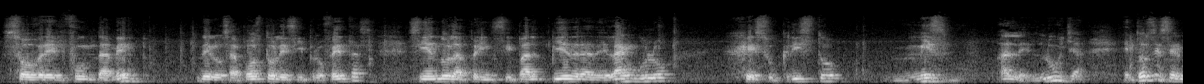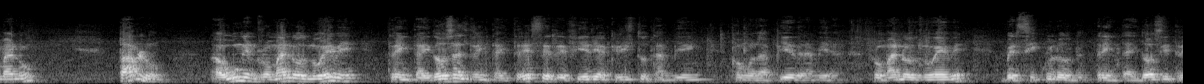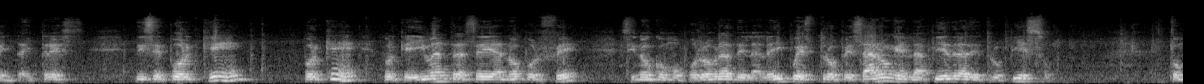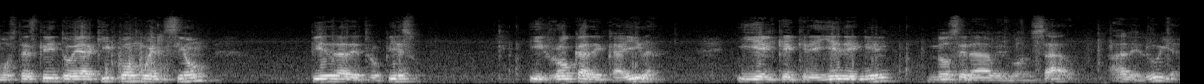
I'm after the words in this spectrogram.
sobre el fundamento de los apóstoles y profetas, siendo la principal piedra del ángulo Jesucristo mismo. Aleluya. Entonces, hermano, Pablo, aún en Romanos 9, 32 al 33, se refiere a Cristo también como la piedra. Mira, Romanos 9, versículos 32 y 33. Dice, ¿por qué? ¿Por qué? Porque iban tras ella no por fe, sino como por obras de la ley, pues tropezaron en la piedra de tropiezo. Como está escrito, he aquí pongo en Sión piedra de tropiezo y roca de caída, y el que creyere en él no será avergonzado. Aleluya.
